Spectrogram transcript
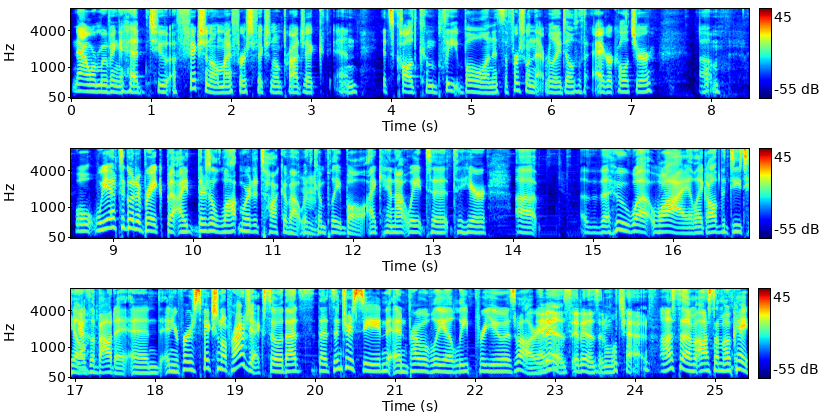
Now we're moving ahead to a fictional, my first fictional project, and it's called Complete Bull, and it's the first one that really deals with agriculture. Um, Well, we have to go to break, but I there's a lot more to talk about with Complete Bull. I cannot wait to to hear uh, the who, what, why, like all the details Yeah. about it, and and your first fictional project. So that's that's interesting and probably a leap for you as well, right? It is, it is, and we'll chat. Awesome, awesome. Okay,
